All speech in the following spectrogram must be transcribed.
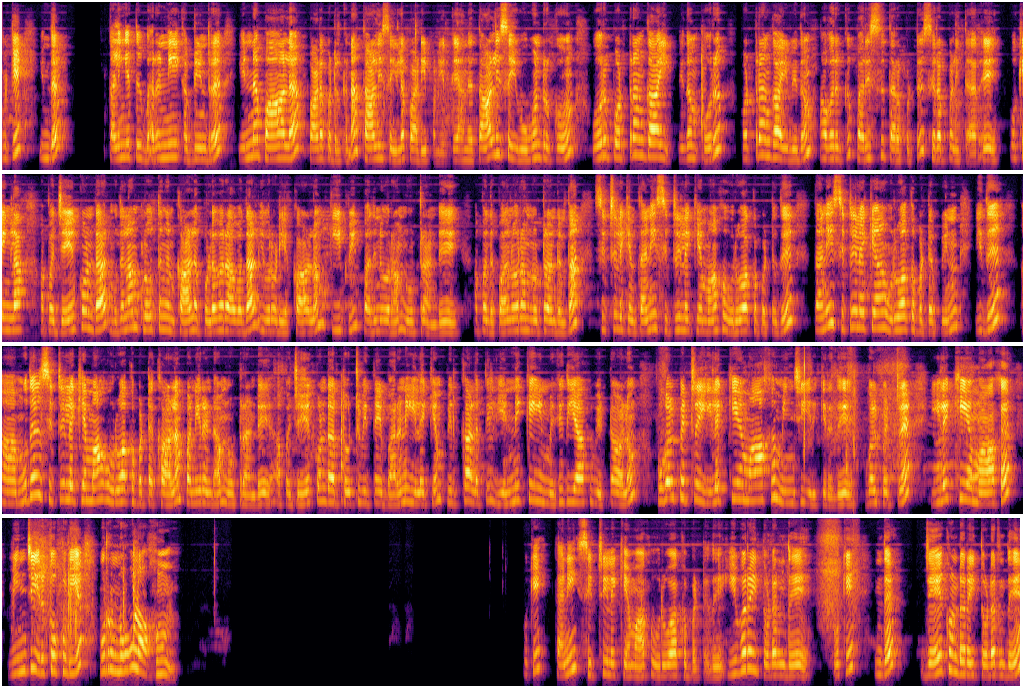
ஓகே? இந்த கலிங்கத்து பரணி அப்படின்ற என்ன பால பாடப்பட்டிருக்குன்னா தாலிசையில் பாடி பண்ணியிருக்கு. அந்த தாலிசை ஒவ்வொன்றுக்கும் ஒரு பொற்றங்காய் விதம் ஒரு பொற்றங்காய் விதம் அவருக்கு பரிசு தரப்பட்டு சிறப்பளித்தாரு. ஓகேங்களா? அப்ப ஜெயங்கொண்டார் முதலாம் குலோத்துங்கன் கால புலவராவதால் இவருடைய காலம் கிபி பதினோராம் நூற்றாண்டு. அப்ப அந்த பதினோராம் நூற்றாண்டில் தான் சிற்றிலக்கியம் தனி சிற்றிலக்கியமாக உருவாக்கப்பட்டது. தனி சிற்றிலக்கியம் உருவாக்கப்பட்ட பின் இது முதல் சிற்றிலக்கியமாக உருவாக்கப்பட்ட காலம் பன்னிரெண்டாம் நூற்றாண்டு. அப்ப ஜெயக்கொண்டார் தோற்றுவித்த பரணி இலக்கியம் பிற்காலத்தில் எண்ணிக்கையின் மிகுதியாக விட்டாலும் புகழ்பெற்ற இலக்கியமாக மிஞ்சி இருக்கிறது புகழ்பெற்ற இலக்கியமாக மிஞ்சி இருக்கக்கூடிய ஒரு நூலாகும். ஓகே? தனி சிற்றிலக்கியமாக உருவாக்கப்பட்டது. இவரை தொடர்ந்து ஓகே? இந்த ஜெயக்கொண்டரை தொடர்ந்து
